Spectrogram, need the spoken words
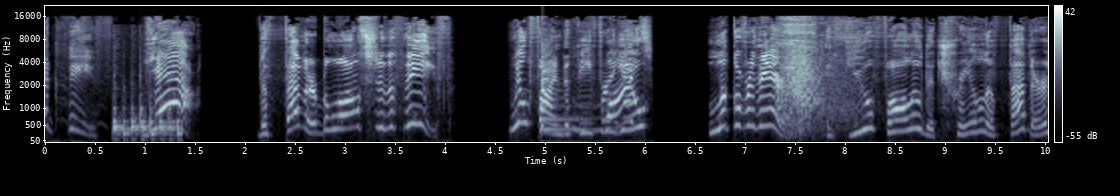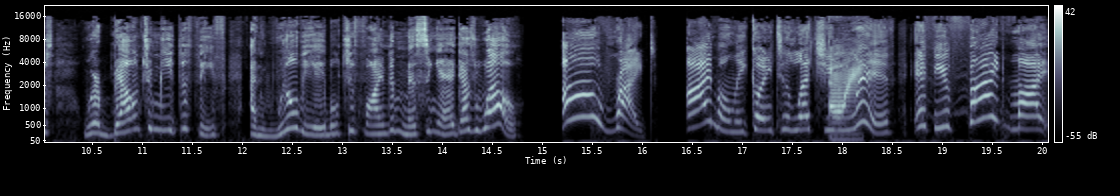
egg thief. Yeah! The feather belongs to the thief. We'll find the thief for you. Look over there. If you follow the trail of feathers, we're bound to meet the thief and we'll be able to find the missing egg as well. All right. I'm only going to let you live if you find my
